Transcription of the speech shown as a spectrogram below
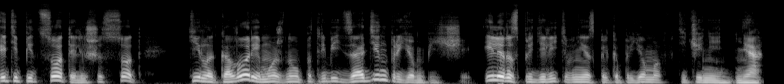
Эти 500 или 600 килокалорий можно употребить за один прием пищи или распределить в несколько приемов в течение дня.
